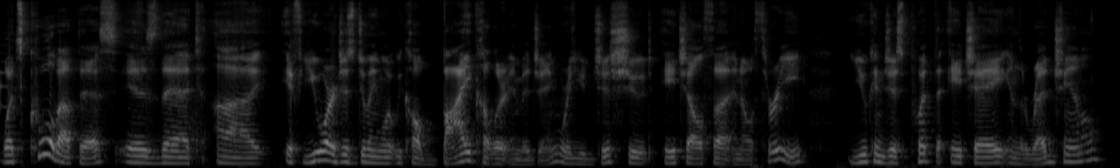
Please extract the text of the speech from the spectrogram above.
what's cool about this is that uh, if you are just doing what we call bicolor imaging, where you just shoot H alpha and O3, you can just put the HA in the red channel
